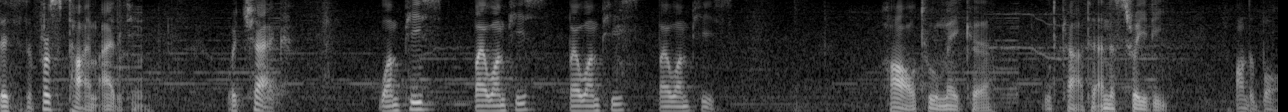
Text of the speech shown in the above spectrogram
This is the first time editing. We check one piece by one piece by one piece by one piece how to make a woodcut and a 3D on the board.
